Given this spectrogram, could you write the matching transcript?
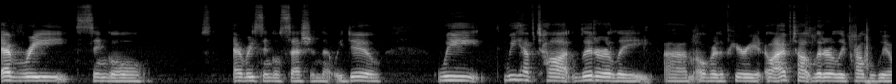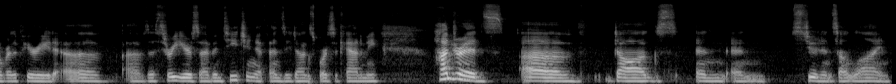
every single every single session that we do, we we have taught literally um, over the period. Oh, I've taught literally probably over the period of, of the three years I've been teaching at Fenzi Dog Sports Academy, hundreds of dogs and and students online,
